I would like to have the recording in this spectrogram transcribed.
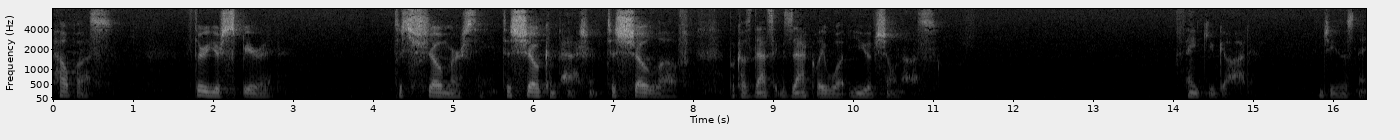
Help us through your Spirit to show mercy to show compassion, to show love, because that's exactly what you have shown us. Thank you, God. In Jesus' name.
